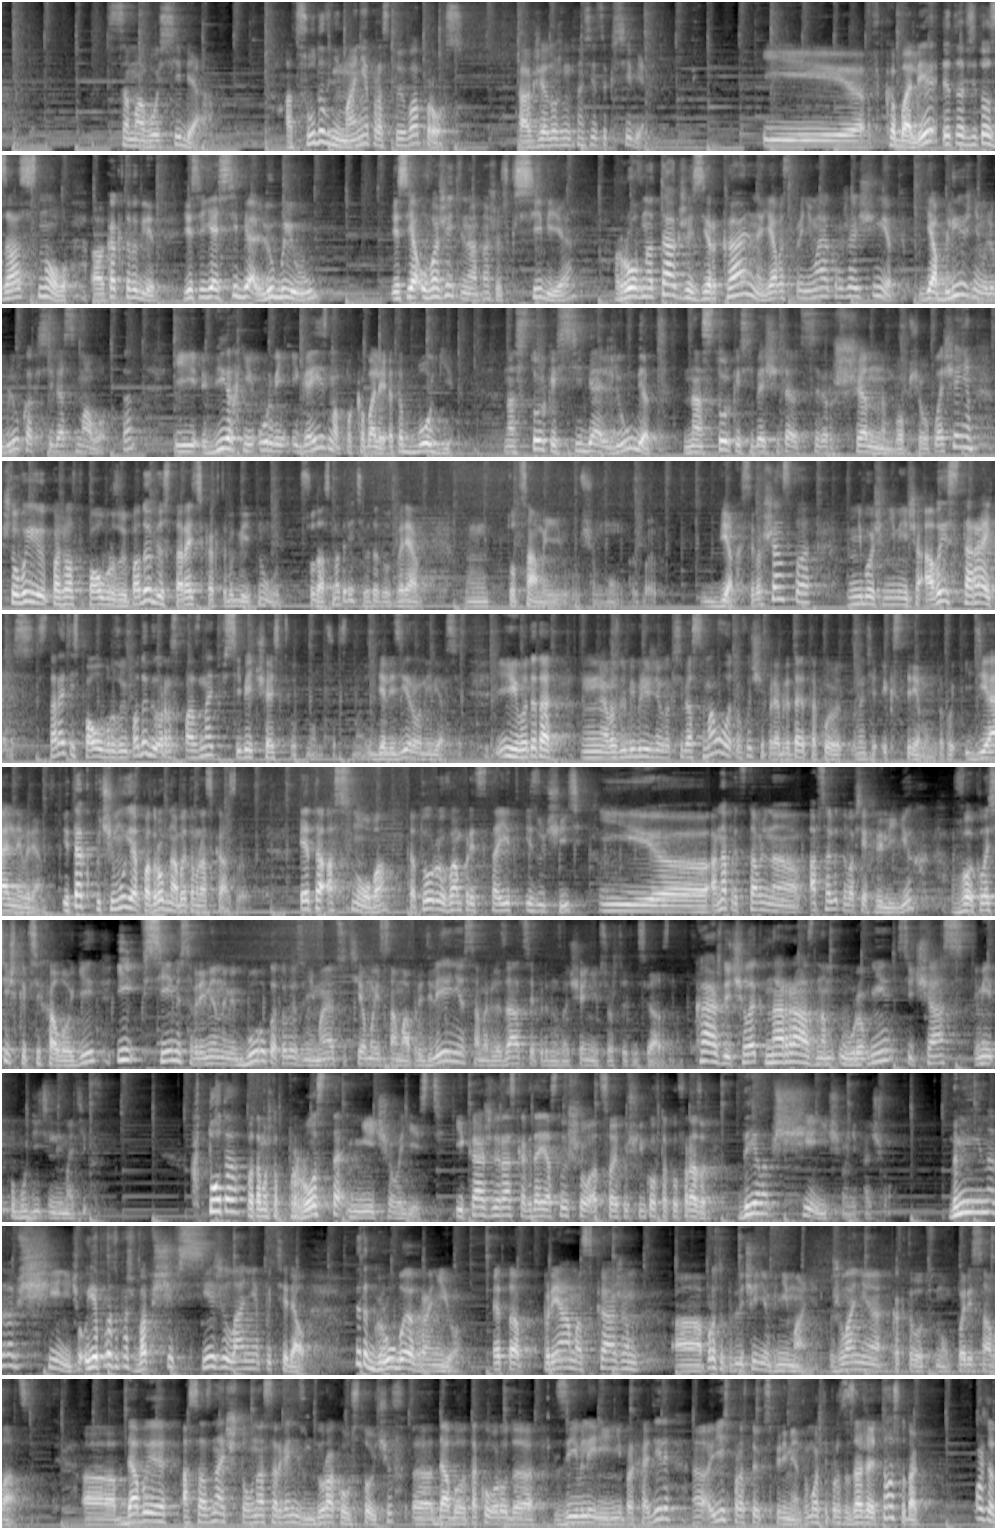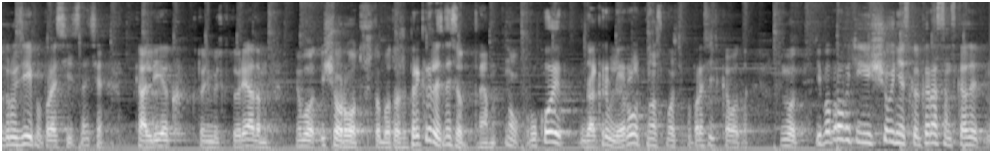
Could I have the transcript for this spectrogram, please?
самого себя. Отсюда, внимание, простой вопрос. Как же я должен относиться к себе? И в Кабале это взято за основу. А как это выглядит? Если я себя люблю, если я уважительно отношусь к себе, ровно так же зеркально я воспринимаю окружающий мир. Я ближнего люблю как себя самого. Да? И верхний уровень эгоизма по Кабале – это боги настолько себя любят, настолько себя считают совершенным в общем воплощением, что вы, пожалуйста, по образу и подобию старайтесь как-то выглядеть, ну, вот сюда смотрите, вот этот вот вариант, тот самый, в общем, ну, как бы верх совершенства, не больше, не меньше, а вы старайтесь, старайтесь по образу и подобию распознать в себе часть вот, ну, собственно, идеализированной версии. И вот это «возлюби ближнего как себя самого» в этом случае приобретает такой, знаете, экстремум, такой идеальный вариант. Итак, почему я подробно об этом рассказываю? Это основа, которую вам предстоит изучить, и э, она представлена абсолютно во всех религиях, в классической психологии и всеми современными гуру, которые занимаются темой самоопределения, самореализации, предназначения и все, что с этим связано. Каждый человек на разном уровне сейчас имеет побудительный мотив. Кто-то, потому что просто нечего есть. И каждый раз, когда я слышу от своих учеников такую фразу «да я вообще ничего не хочу», да мне не надо вообще ничего. Я просто вообще все желания потерял. Это грубое вранье. Это, прямо скажем, а, просто привлечение внимания. Желание как-то вот, ну, порисоваться. А, дабы осознать, что у нас организм дуракоустойчив, э, дабы такого рода заявления не проходили, э, есть простой эксперимент. Вы можете просто зажать нос вот так, можно друзей попросить, знаете, коллег, кто-нибудь, кто рядом. Вот, еще рот, чтобы тоже прикрыли, знаете, вот прям, ну, рукой закрыли рот, нос можете попросить кого-то. Вот. И попробуйте еще несколько раз им сказать,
